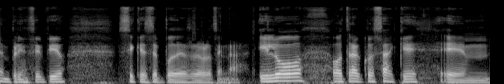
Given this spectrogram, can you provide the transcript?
en principio sí que se puede reordenar. Y luego otra cosa que, em,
